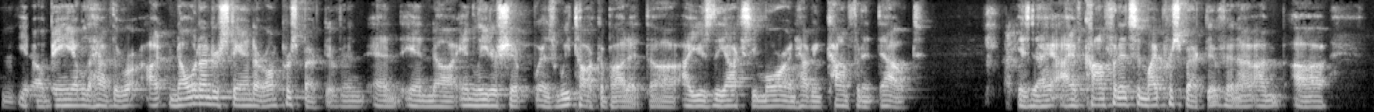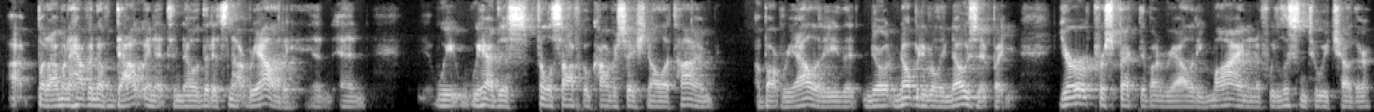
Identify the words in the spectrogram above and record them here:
Hmm. You know, being able to have the uh, know and understand our own perspective, and and in uh, in leadership, as we talk about it, uh, I use the oxymoron having confident doubt is I, I, have confidence in my perspective, and I, am uh, uh, but I'm going to have enough doubt in it to know that it's not reality. And and we we have this philosophical conversation all the time about reality that no, nobody really knows it, but your perspective on reality, mine, and if we listen to each other,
